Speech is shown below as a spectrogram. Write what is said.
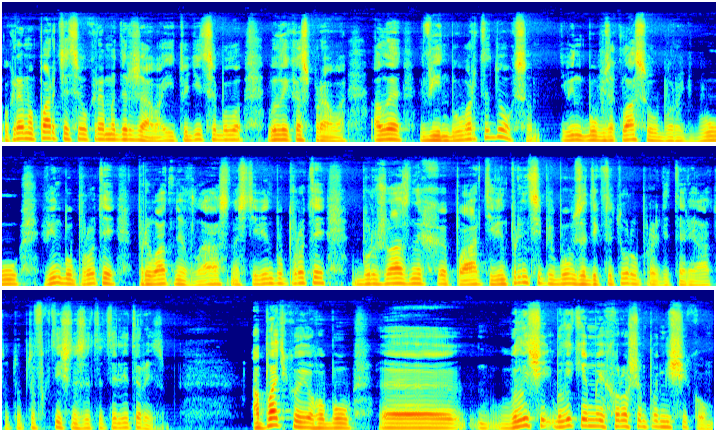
Окрема партія це окрема держава, і тоді це була велика справа. Але він був ортодоксом. Він був за класову боротьбу, він був проти приватної власності, він був проти буржуазних партій. Він, в принципі, був за диктатуру пролетаріату, тобто фактично за тоталітаризм. А батько його був е, великим і хорошим поміщиком,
